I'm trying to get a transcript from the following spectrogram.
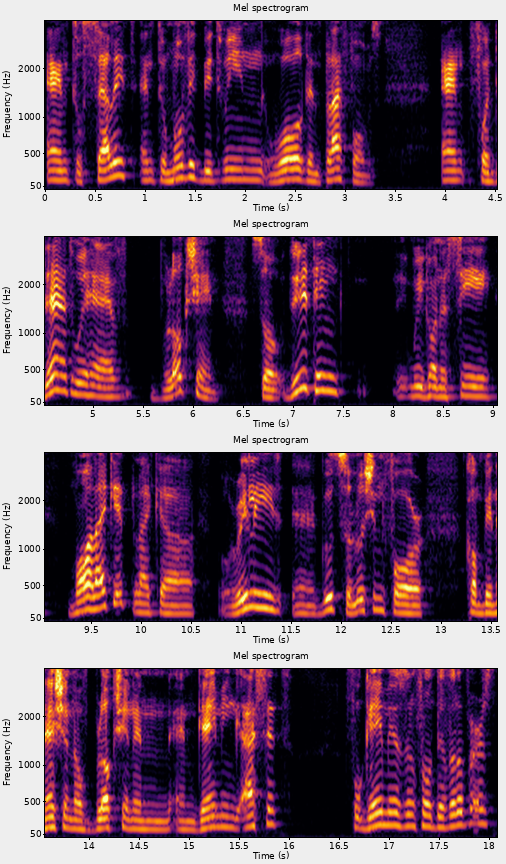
and to sell it and to move it between world and platforms. And for that, we have blockchain. So, do you think we're going to see more like it, like a really uh, good solution for combination of blockchain and, and gaming asset for gamers and for developers?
